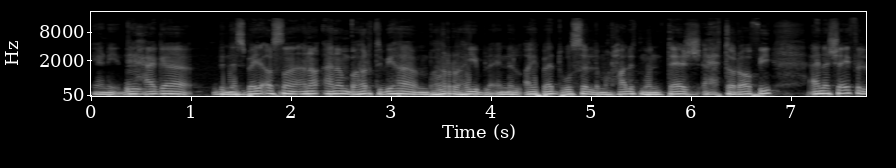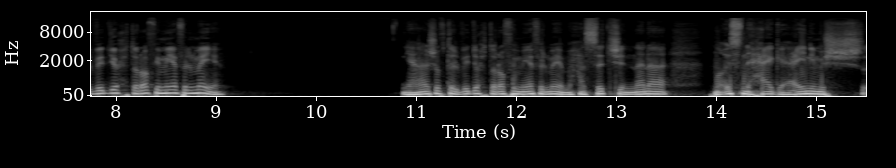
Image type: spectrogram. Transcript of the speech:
يعني دي. حاجة بالنسبة لي أصلا أنا أنا انبهرت بيها انبهار رهيب لأن الآيباد وصل لمرحلة مونتاج احترافي. أنا شايف الفيديو احترافي 100% يعني أنا شفت الفيديو احترافي 100% ما حسيتش إن أنا ناقصني حاجة. عيني مش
